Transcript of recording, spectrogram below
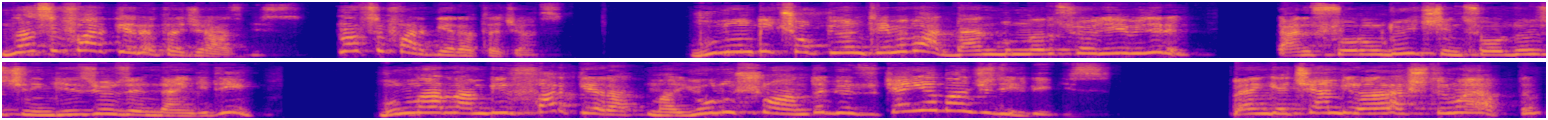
nasıl fark yaratacağız biz? Nasıl fark yaratacağız? Bunun birçok yöntemi var. Ben bunları söyleyebilirim. Yani sorulduğu için, sorduğunuz için İngilizce üzerinden gideyim. Bunlardan bir fark yaratma yolu şu anda gözüken yabancı dil bilgisi. Ben geçen bir araştırma yaptım.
